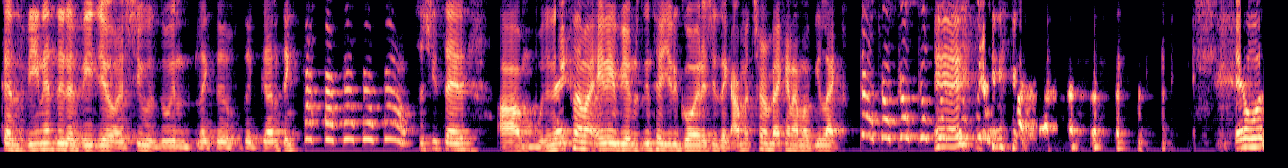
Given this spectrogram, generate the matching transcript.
because Venus did a video and she was doing like the the gun thing. Pow, pow, pow. So she said, um, the next time I interview, I'm just gonna tell you to go ahead. And she's like, I'm gonna turn back and I'm gonna be like, pew, pew, pew. It was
